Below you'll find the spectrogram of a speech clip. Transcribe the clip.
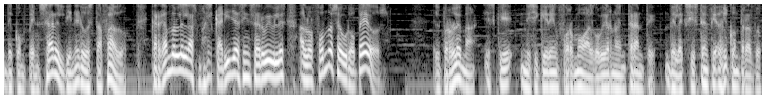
de compensar el dinero estafado, cargándole las mascarillas inservibles a los fondos europeos. El problema es que ni siquiera informó al gobierno entrante de la existencia del contrato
